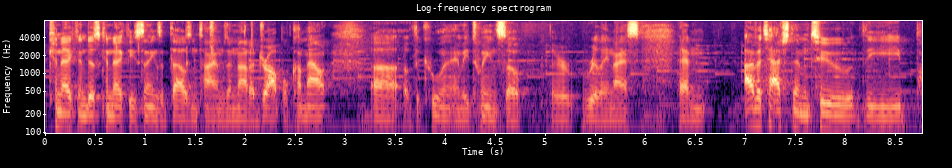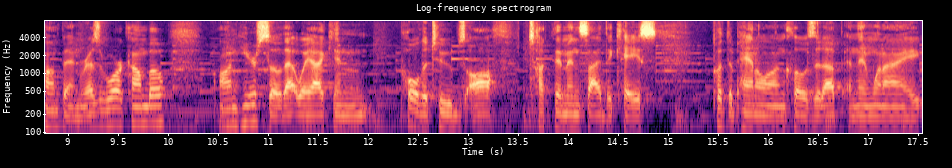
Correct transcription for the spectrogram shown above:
connect and disconnect these things a thousand times and not a drop will come out uh, of the coolant in between. So they're really nice. And I've attached them to the pump and reservoir combo on here so that way I can pull the tubes off, tuck them inside the case, put the panel on, close it up, and then when I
